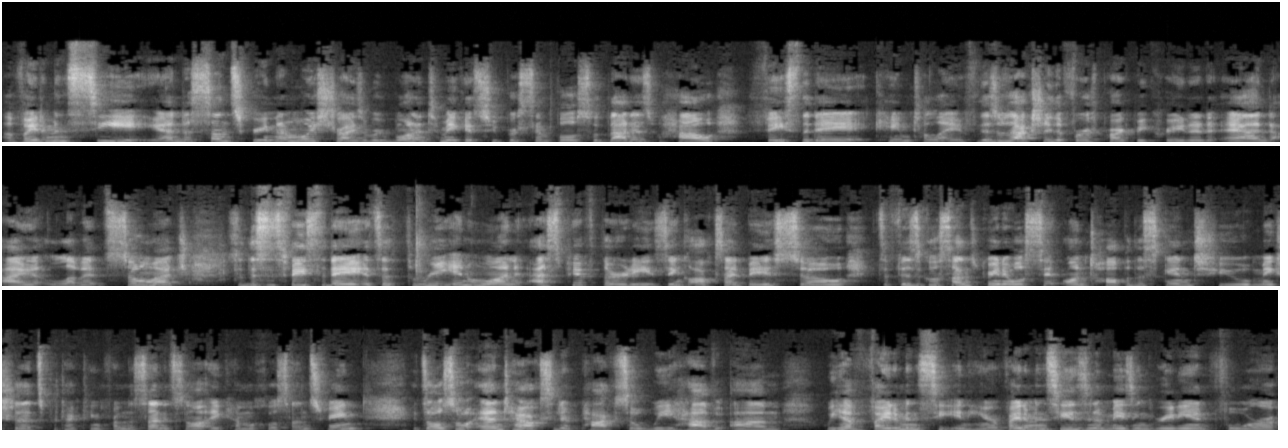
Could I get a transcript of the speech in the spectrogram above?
a vitamin C and a sunscreen and a moisturizer. We wanted to make it super simple. So that is how Face the Day came to life. This was actually the first product we created and I love it so much. So this is Face the Day. It's a 3-in-1 SPF 30 zinc oxide base. So it's a physical sunscreen. It will sit on top of the skin to make sure that's protecting from the sun. It's not a chemical sunscreen. It's also antioxidant packed. So we have um, we have vitamin C in here. Vitamin C is an amazing ingredient for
